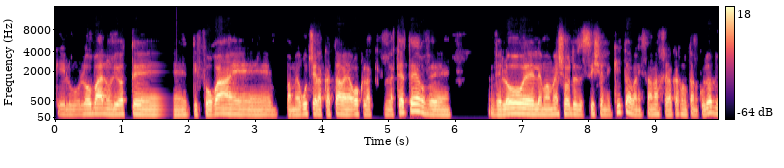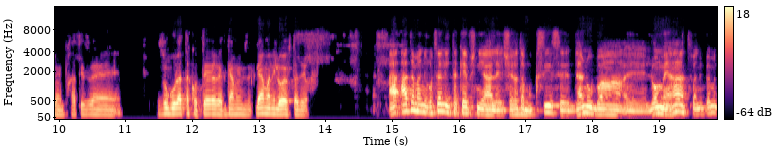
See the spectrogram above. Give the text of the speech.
כאילו, לא באנו להיות אה, תפאורה אה, במרוץ של הקטר הירוק לכתר, ו, ולא אה, לממש עוד איזה שיא של ניקיטה, ואני שמח שלקחנו את הנקודות, ומבחינתי זה, זו גולת הכותרת, גם אם, גם אם אני לא אוהב את הדרך. אדם, אני רוצה להתעכב שנייה על שאלת אבוקסיס, דנו בה אה, לא מעט, ואני באמת,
